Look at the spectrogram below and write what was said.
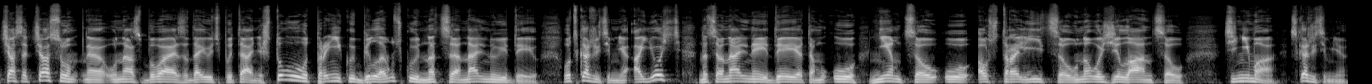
Час ад часу у нас бывае задаюць пытанне что вы вот пра нейкую беларускую нацыянальную ідэю? Вот скажите мне а ёсць нацыянальная ідэя там у немцаў у аўстралійцаў у новозеландцаў ці нема скажите мне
